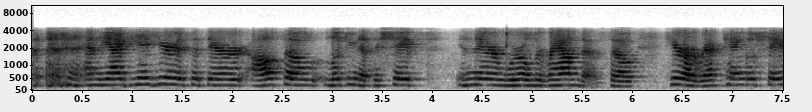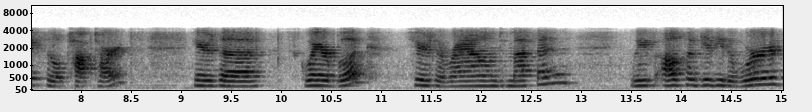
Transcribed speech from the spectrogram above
and the idea here is that they're also looking at the shapes in their world around them. So here are rectangle shapes, little Pop Tarts. Here's a square book. Here's a round muffin. We've also give you the words,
